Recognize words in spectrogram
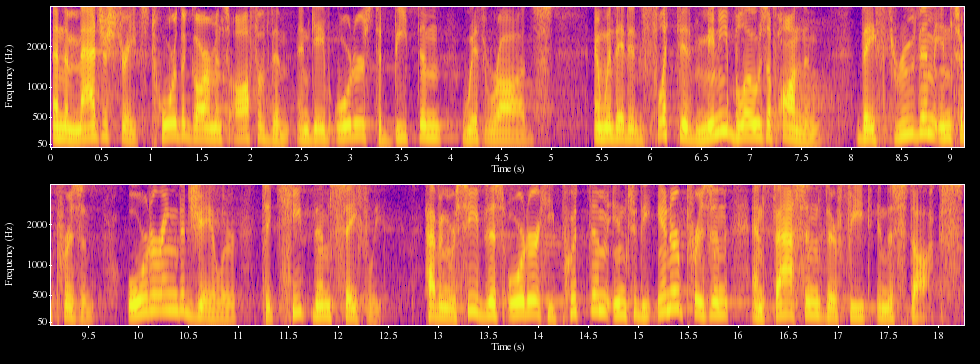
and the magistrates tore the garments off of them and gave orders to beat them with rods. And when they'd inflicted many blows upon them, they threw them into prison, ordering the jailer to keep them safely. Having received this order, he put them into the inner prison and fastened their feet in the stocks.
